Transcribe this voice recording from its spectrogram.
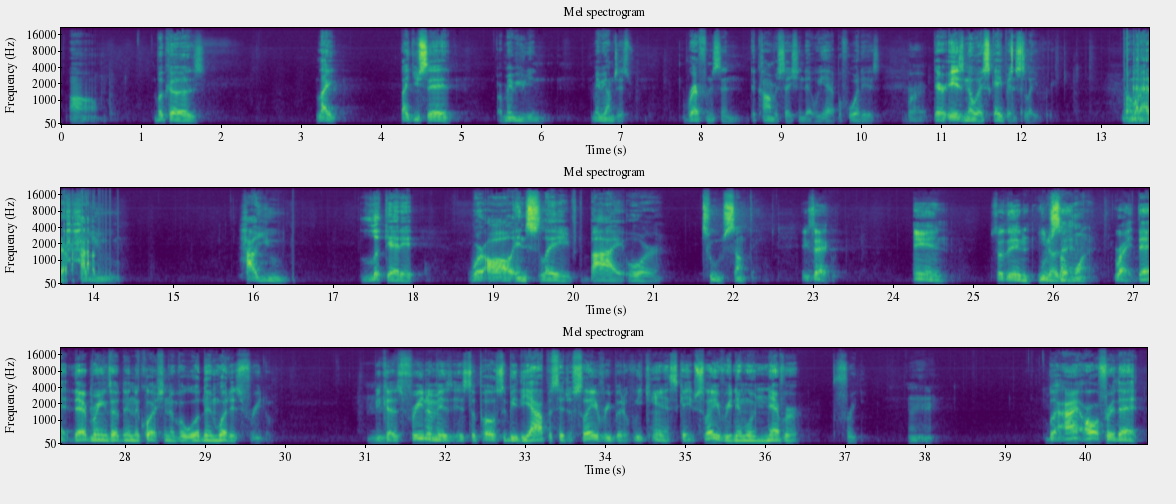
Um, because like like you said or maybe you didn't maybe i'm just referencing the conversation that we had before this right there is no escaping slavery no matter how you how you look at it we're all enslaved by or to something exactly and so then you or know someone that, right that that brings up then the question of well then what is freedom Mm-hmm. because freedom is is supposed to be the opposite of slavery. But if we can't escape slavery, then we're never free. Mm-hmm. But I offer that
